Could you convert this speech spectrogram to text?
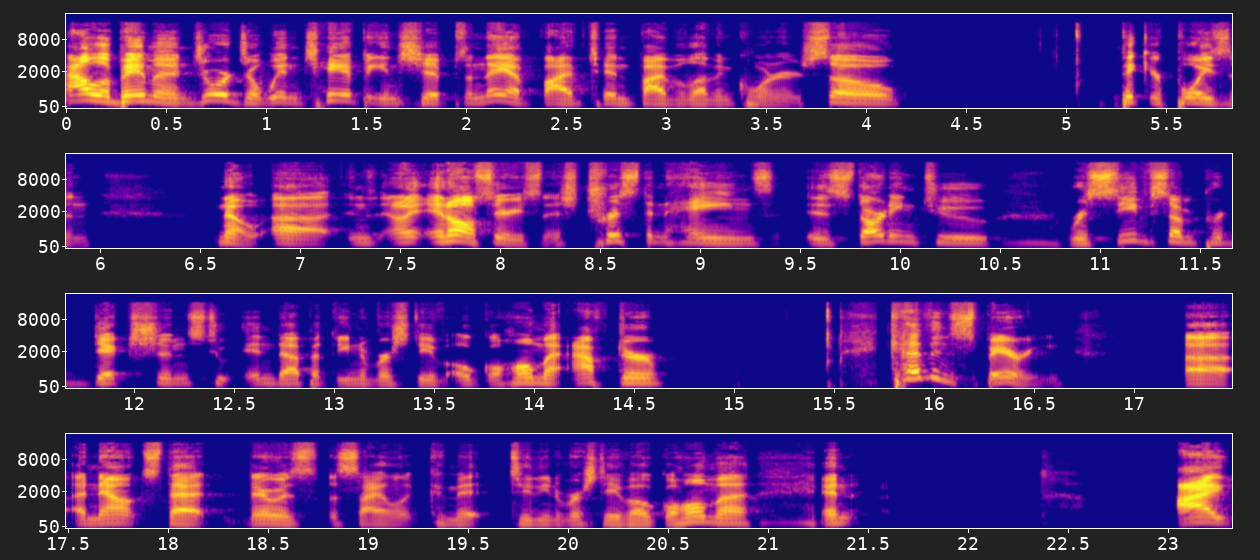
Alabama and Georgia win championships and they have 5'10, 5'11 corners. So pick your poison. No, uh, in, uh, in, all seriousness, Tristan Haynes is starting to receive some predictions to end up at the University of Oklahoma after Kevin Sperry uh, announced that there was a silent commit to the University of Oklahoma. And I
